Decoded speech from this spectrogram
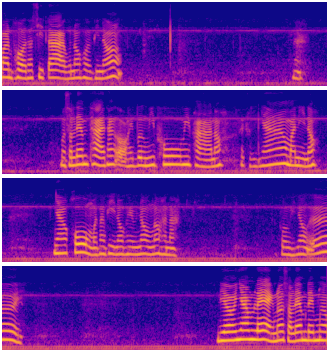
บ้านพ่อทัศสีตาผู้เนาะพ่อแม่พี่น้องนะมาสเลมถ่ายทั้งออกให้เบิ่งมีผู้มีผาเนาะแล้วก็ยาวมานี่เนาะยาวโค้งมาทางพี่น้องพี่น้องเนาะหั่นะพ่อพี่น้องเอ้ยเดี๋ยวยามแรงเนาะสแลมได้เมื่อ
